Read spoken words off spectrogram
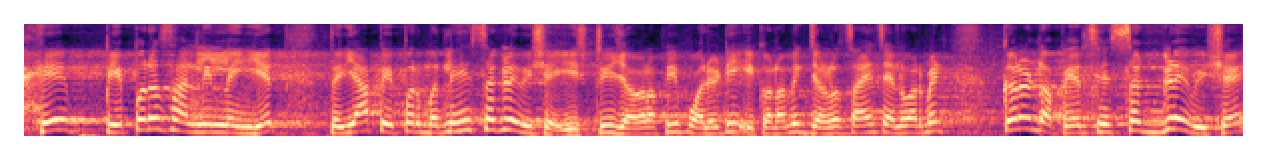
हे पेपरच आणलेले नाही आहेत तर या पेपरमधले हे सगळे विषय history geography polity economic general science environment current affairs हे सगळे विषय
